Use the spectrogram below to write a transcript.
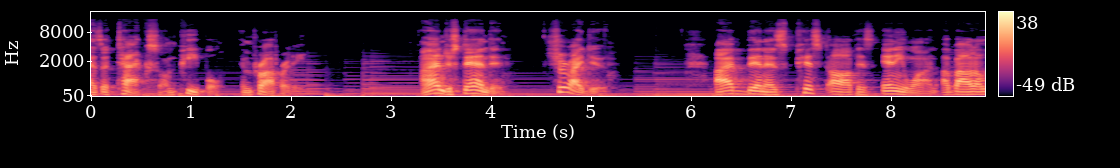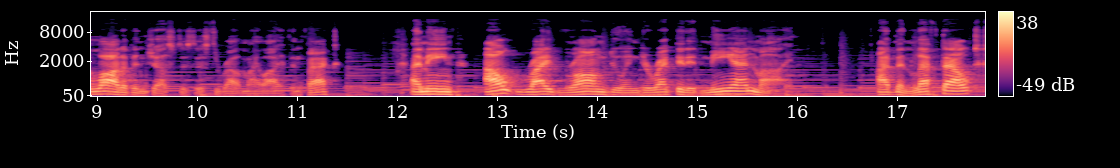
as attacks on people and property. I understand it. Sure, I do. I've been as pissed off as anyone about a lot of injustices throughout my life, in fact. I mean, outright wrongdoing directed at me and mine. I've been left out,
